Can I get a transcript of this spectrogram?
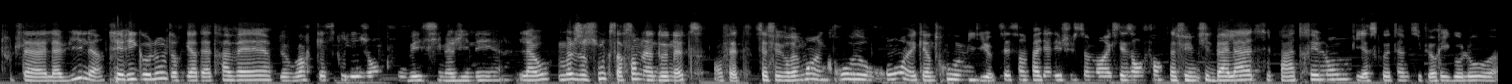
toute la, la ville. C'est rigolo de regarder à travers, de voir qu'est-ce que les gens pouvaient s'imaginer là-haut. Moi je trouve que ça ressemble à un donut en fait. Ça fait vraiment un gros rond avec un trou au milieu. C'est sympa d'y aller justement avec les enfants. Ça fait une petite balade, c'est pas très long, puis il y a ce côté un petit peu rigolo euh,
